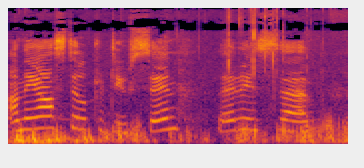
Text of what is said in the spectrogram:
and they are still producing. There is um,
